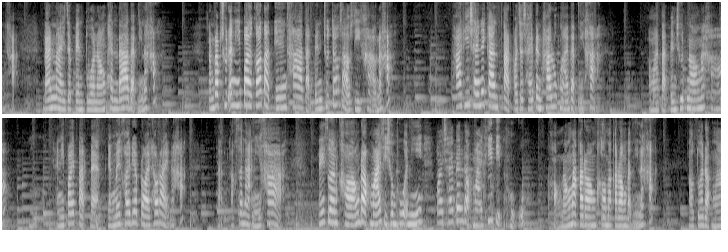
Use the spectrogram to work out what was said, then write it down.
นี่ค่ะ ด้านในจะเป็นตัวน้องแพนด้าแบบนี้นะคะสำหรับชุดอันนี้ปอยก็ตัดเองค่ะ ตัดเป็นชุดเจ้าสาวสีขาวนะคะ ผ้าที่ใช้ในการตัดปอยจะใช้เป็นผ้าลูกไม้แบบนี้ค่ะ เอามาตัดเป็นชุดน้องนะคะ อันนี้ปอยตัดแบบยังไม่ค่อยเรียบร้อยเท่าไหร่นะคะ ตัดลักษณะนี้ค่ะ ในส่วนของดอกไม้สีชมพูอันนี้ปอยใช้เป็นดอกไม้ที่ติดหู ของน้องมาการองคอมาการองแบบนี้นะคะ เอาตัวดอกไม้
